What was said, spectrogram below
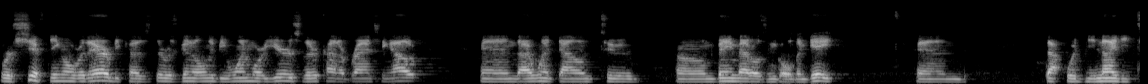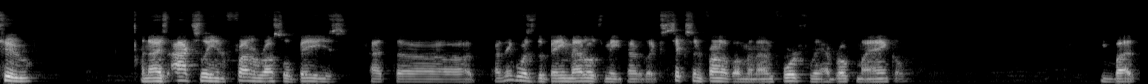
were shifting over there because there was going to only be one more year, so they're kind of branching out. And I went down to um, Bay Meadows and Golden Gate, and that would be 92. And I was actually in front of Russell Baze at the, I think it was the Bay Meadows meet. I was like six in front of him, and unfortunately, I broke my ankle. But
